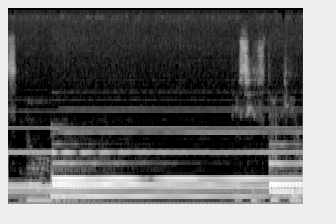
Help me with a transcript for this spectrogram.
Snow. This is Tokyo.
